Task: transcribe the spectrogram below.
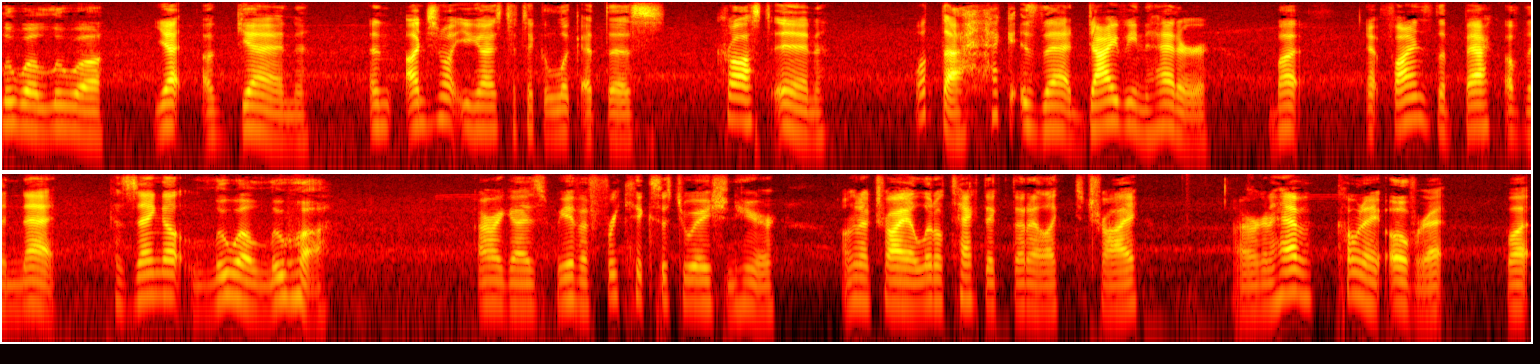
Lua Lua yet again. And I just want you guys to take a look at this. Crossed in. What the heck is that diving header? But it finds the back of the net. Kazenga Lua Lua. Alright guys, we have a free kick situation here. I'm going to try a little tactic that I like to try. we're going to have Kone over it, but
